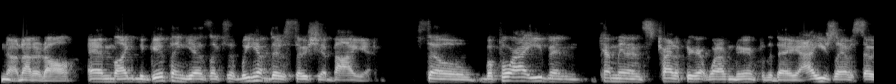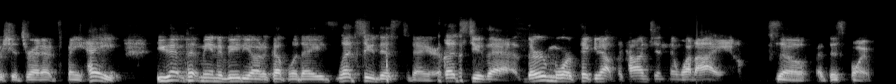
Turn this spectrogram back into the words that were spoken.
No, not at all. And like the good thing is, like I said, we have the associate buy in. So before I even come in and try to figure out what I'm doing for the day, I usually have associates right out to me, "Hey, you haven't put me in a video in a couple of days. Let's do this today, or let's do that." They're more picking out the content than what I am. So at this point,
